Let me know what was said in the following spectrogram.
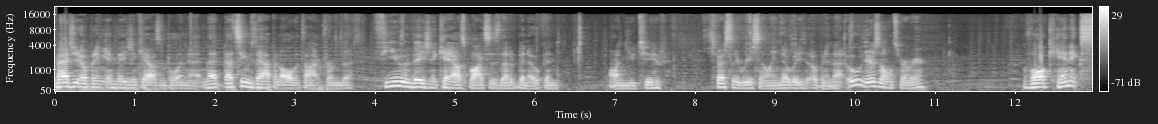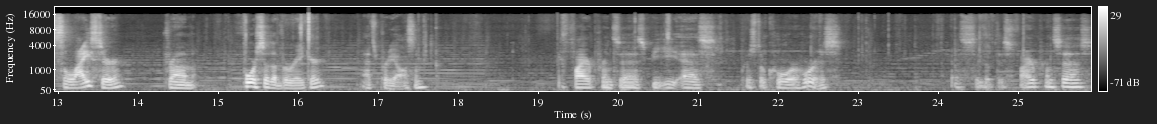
Imagine opening Invasion Chaos and pulling that. And that, that seems to happen all the time from the few Invasion of Chaos boxes that have been opened on YouTube. Especially recently. Nobody's opening that. Ooh, there's an Ultimate Rare. Volcanic Slicer from Force of the Breaker. That's pretty awesome. Fire Princess, BES, Crystal Core, Horus. Let's sleeve up this Fire Princess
